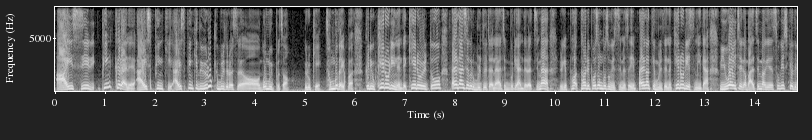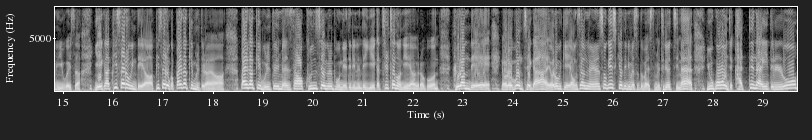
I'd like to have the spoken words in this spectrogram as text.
아이스 핑크라는 아이스 핑키 아이스 핑키도 이렇게 물 들었어요. 너무 이쁘죠? 이렇게 전부 다 예뻐요. 그리고 캐롤이 있는데 캐롤도 빨간색으로 물들잖아요. 아직 물이 안 들었지만 이렇게 퍼- 털이 포송포송 있으면서 얘 빨갛게 물드는 캐롤이 있습니다. 이 아이 제가 마지막에 소개시켜드린 이유가 있어요. 얘가 피사로인데요. 피사로가 빨갛게 물들어요. 빨갛게 물들면서 군생을 보내드리는데 얘가 7,000원이에요, 여러분. 그런데 여러분 제가 여러분께 영상을 소개시켜드리면서도 말씀을 드렸지만 요거 이제 같은 아이들로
